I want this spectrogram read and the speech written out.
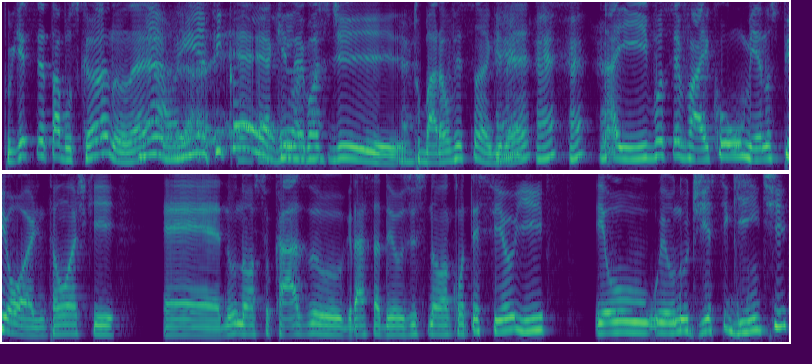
Porque se você está buscando, né? Não, aí fica é, é aquele negócio né? de é. tubarão ver sangue, é, né? É, é, aí você vai com o menos pior. Então, acho que é, no nosso caso, graças a Deus, isso não aconteceu. E eu, eu no dia seguinte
